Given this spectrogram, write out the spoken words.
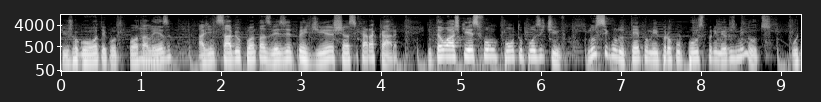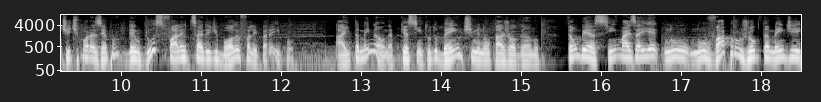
que jogou ontem contra o Fortaleza, uhum. a gente sabe o quantas vezes ele perdia chance cara a cara. Então eu acho que esse foi um ponto positivo. No segundo tempo me preocupou os primeiros minutos. O Tite, por exemplo, deu duas falhas de saída de bola. Eu falei, peraí, pô. Aí também não, né? Porque assim, tudo bem, o time não tá jogando tão bem assim, mas aí não, não vá para o jogo também de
